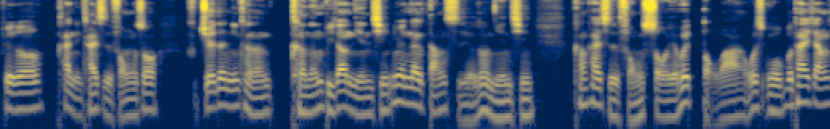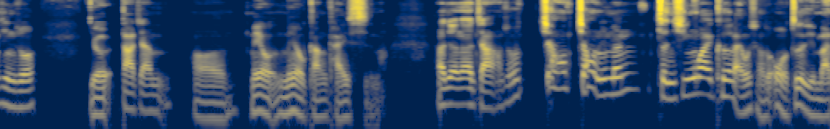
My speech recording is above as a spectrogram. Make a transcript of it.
比如说看你开始缝的时候，觉得你可能可能比较年轻，因为那个当时有时候年轻。刚开始缝手也会抖啊，我我不太相信说有大家哦没有没有刚开始嘛，他就那家长说叫叫你们整形外科来，我想说哦这也蛮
